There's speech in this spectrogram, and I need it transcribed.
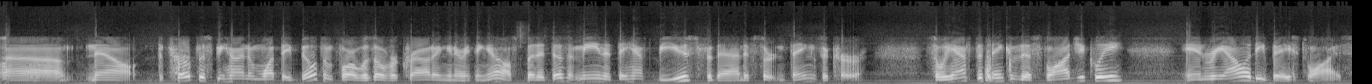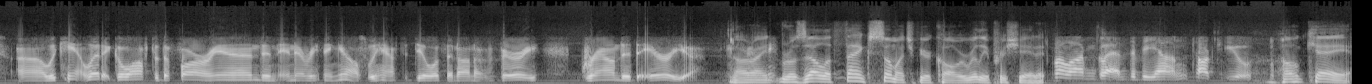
Um, now, the purpose behind them, what they built them for, was overcrowding and everything else. But it doesn't mean that they have to be used for that if certain things occur. So we have to think of this logically and reality-based wise. Uh, we can't let it go off to the far end and, and everything else. We have to deal with it on a very grounded area. All right, Rosella, thanks so much for your call. We really appreciate it. well, I'm glad to be on. Talk to you. Okay.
